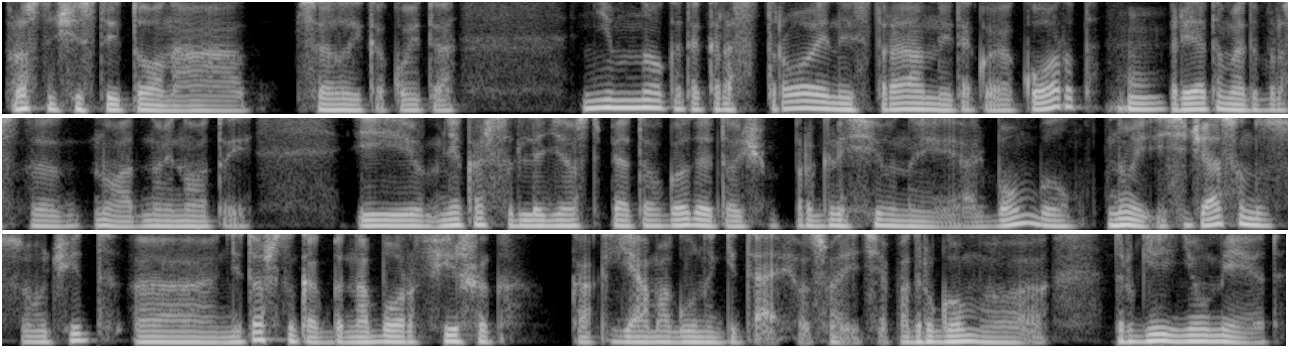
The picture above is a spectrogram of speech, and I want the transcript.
просто чистый тон, а целый какой-то немного так расстроенный, странный такой аккорд. Мгм. При этом это просто, ну, одной нотой. И мне кажется, для 95 года это очень прогрессивный альбом был. Ну, и сейчас он звучит э, не то, что как бы набор фишек, как я могу на гитаре. Вот смотрите, по-другому э, другие не умеют.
